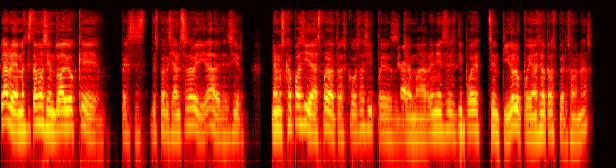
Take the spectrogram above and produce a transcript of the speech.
Claro, y además que estamos haciendo algo que, pues, desperdiciar nuestras habilidades. Es decir, tenemos capacidades para otras cosas y pues llamar en ese tipo de sentido lo podían hacer otras personas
